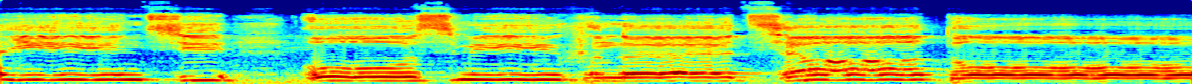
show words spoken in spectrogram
українці, усміхнеться доля.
